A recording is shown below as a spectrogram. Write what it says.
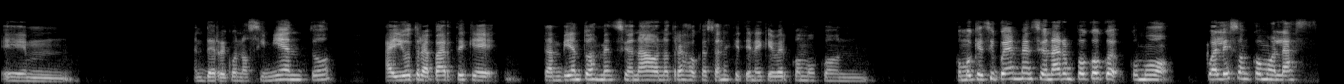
Em, de reconocimiento. Hay otra parte que también tú has mencionado en otras ocasiones que tiene que ver como con, como que si puedes mencionar un poco como cuáles son como las,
